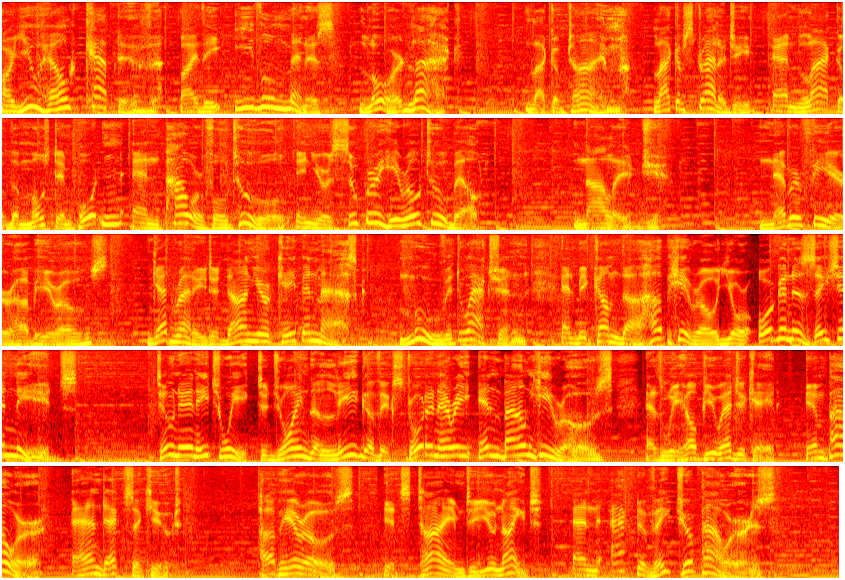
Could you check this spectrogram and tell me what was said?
Are you held captive by the evil menace, Lord Lack? Lack of time, lack of strategy, and lack of the most important and powerful tool in your superhero tool belt knowledge. Never fear, Hub Heroes. Get ready to don your cape and mask move into action, and become the hub hero your organization needs. Tune in each week to join the League of Extraordinary Inbound Heroes as we help you educate, empower, and execute. Hub Heroes, it's time to unite and activate your powers.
